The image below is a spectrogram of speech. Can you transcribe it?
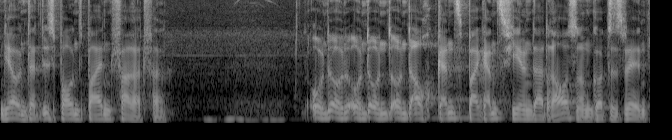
Ja, und das ist bei uns beiden Fahrradfahren. Und, und, und, und, und auch ganz bei ganz vielen da draußen, um Gottes Willen.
